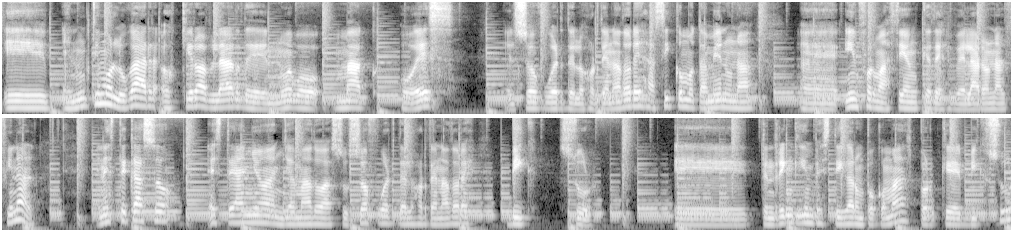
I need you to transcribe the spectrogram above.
Eh, en último lugar, os quiero hablar del nuevo Mac OS, el software de los ordenadores, así como también una eh, información que desvelaron al final. En este caso, este año han llamado a su software de los ordenadores Big Sur. Eh, tendré que investigar un poco más porque Big Sur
